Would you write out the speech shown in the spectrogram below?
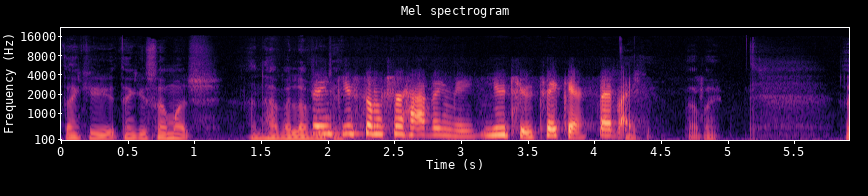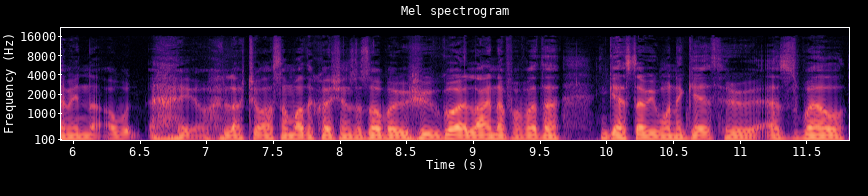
Thank you, thank you so much, and have a lovely. Day. Thank day. you so much for having me. You too. Take care. Bye bye. Bye bye. I mean, I would I'd like to ask some other questions as well, but we've got a lineup of other guests that we want to get through as well.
